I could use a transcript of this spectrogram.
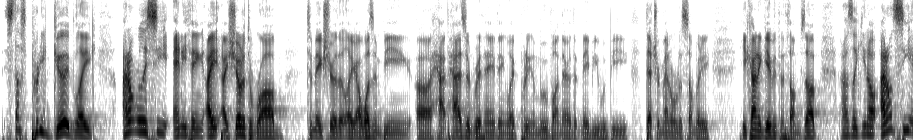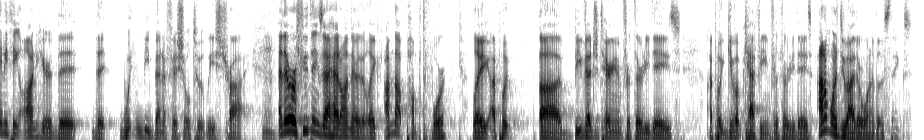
this stuff's pretty good. Like I don't really see anything. I, I showed it to Rob to make sure that like I wasn't being uh, haphazard with anything, like putting a move on there that maybe would be detrimental to somebody. He kind of gave it the thumbs up, and I was like, you know, I don't see anything on here that that wouldn't be beneficial to at least try. And there were a few things I had on there that like I'm not pumped for. Like I put uh, be vegetarian for 30 days. I put give up caffeine for 30 days. I don't want to do either one of those things.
